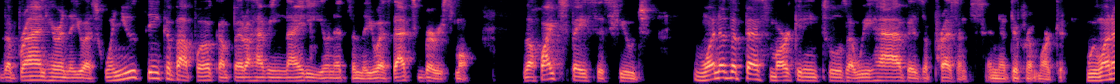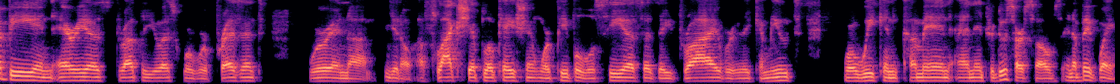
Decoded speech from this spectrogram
the brand here in the U.S.? When you think about Pollo Campero having 90 units in the U.S., that's very small. The white space is huge. One of the best marketing tools that we have is a presence in a different market we want to be in areas throughout the U.S. where we're present. We're in, um, you know, a flagship location where people will see us as they drive or they commute, where we can come in and introduce ourselves in a big way.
